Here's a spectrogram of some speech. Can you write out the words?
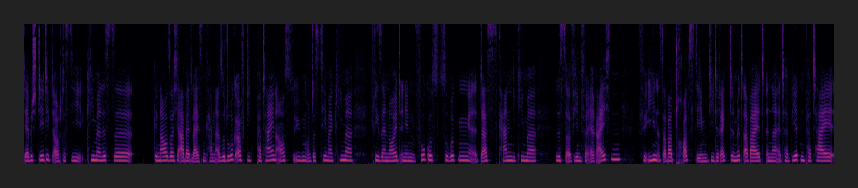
der bestätigt auch, dass die Klimaliste genau solche Arbeit leisten kann. Also Druck auf die Parteien auszuüben und das Thema Klimakrise erneut in den Fokus zu rücken, das kann die Klimaliste auf jeden Fall erreichen. Für ihn ist aber trotzdem die direkte Mitarbeit in einer etablierten Partei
